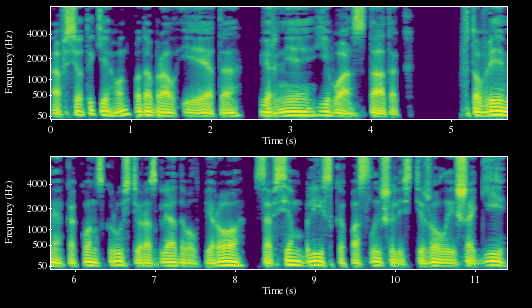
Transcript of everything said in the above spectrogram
А все-таки он подобрал и это, вернее, его остаток. В то время, как он с грустью разглядывал перо, совсем близко послышались тяжелые шаги,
